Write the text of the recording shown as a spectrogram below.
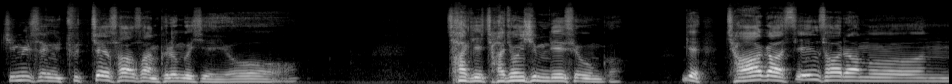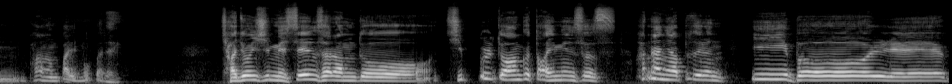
김일성의 주체 사상 그런 것이에요. 자기 자존심 내세운 거. 이게 자아가 센 사람은 방은 빨리 못 받아요. 자존심이 센 사람도 짓불도 한 것도 아니면서 하나님 앞에서는 이 벌레가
